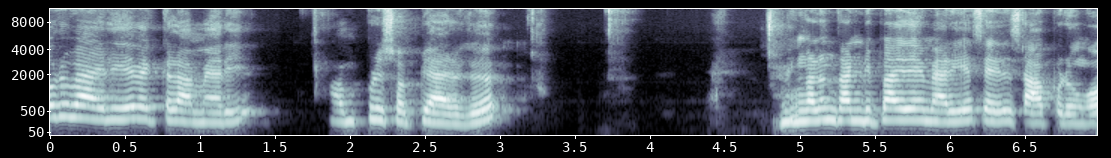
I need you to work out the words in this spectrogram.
ஒரு வாயிலேயே வைக்கலாம் மாதிரி. அப்படி சொப்டாக இருக்கு. நீங்களும் கண்டிப்பாக இதே மாதிரியே செய்து சாப்பிடுங்க.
